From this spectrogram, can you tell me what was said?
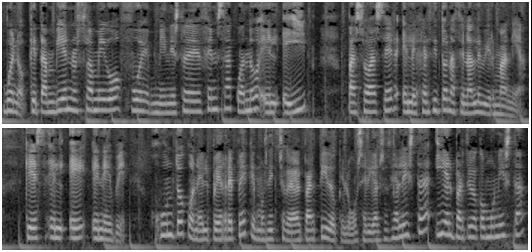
Bueno, que también nuestro amigo fue ministro de Defensa cuando el EIP pasó a ser el Ejército Nacional de Birmania, que es el ENB, junto con el PRP, que hemos dicho que era el partido que luego sería el socialista, y el Partido Comunista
